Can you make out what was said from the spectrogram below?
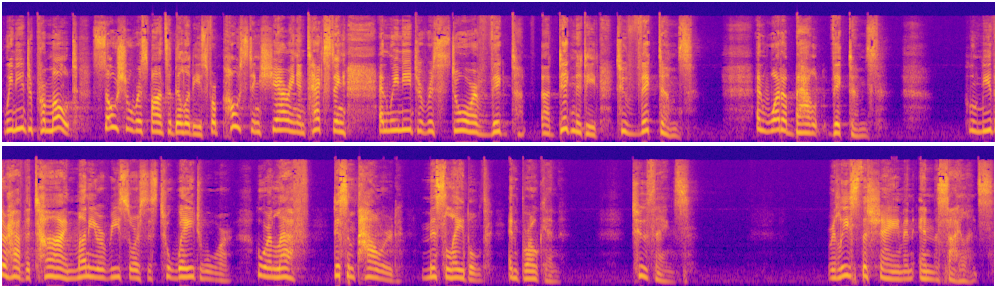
We need to promote social responsibilities for posting, sharing, and texting. And we need to restore victim, uh, dignity to victims. And what about victims who neither have the time, money, or resources to wage war, who are left disempowered, mislabeled, and broken. Two things release the shame and end the silence.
